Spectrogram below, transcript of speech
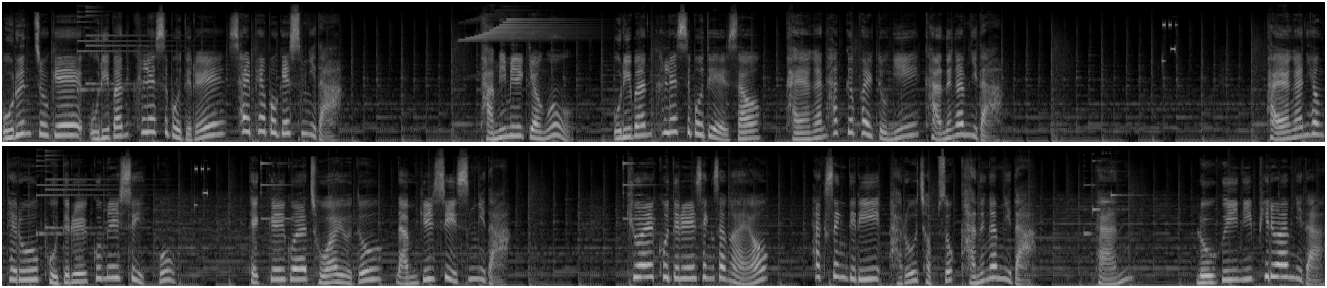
오른쪽의 우리 반 클래스보드를 살펴보겠습니다. 담임일 경우 우리 반 클래스보드에서 다양한 학급 활동이 가능합니다. 다양한 형태로 보드를 꾸밀 수 있고 댓글과 좋아요도 남길 수 있습니다. QR코드를 생성하여 학생들이 바로 접속 가능합니다. 단, 로그인이 필요합니다.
